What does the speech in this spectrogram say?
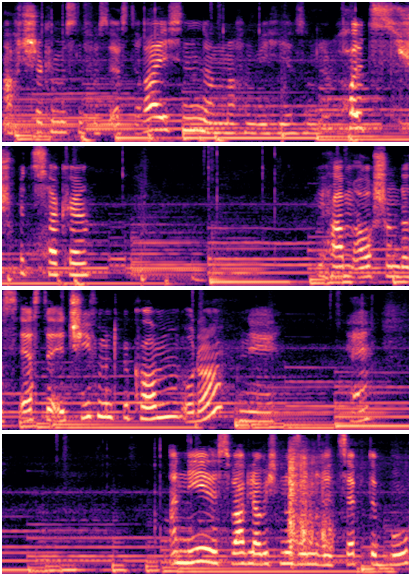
Acht Stöcke müssen fürs erste reichen. Dann machen wir hier so eine Holzspitzhacke. Wir haben auch schon das erste Achievement bekommen, oder? Nee. Hä? Ah nee, es war glaube ich nur so ein Rezeptebuch.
